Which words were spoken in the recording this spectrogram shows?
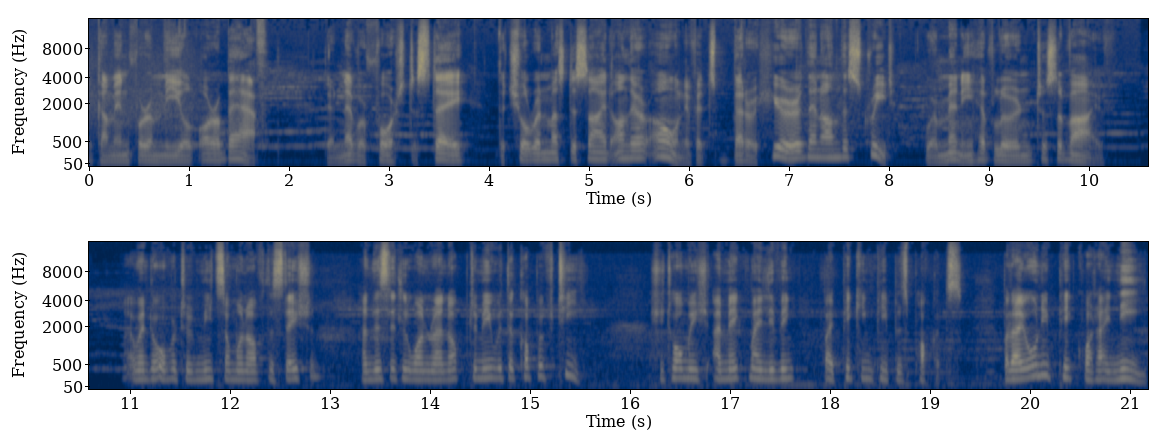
to come in for a meal or a bath. They're never forced to stay. The children must decide on their own if it's better here than on the street, where many have learned to survive. I went over to meet someone off the station, and this little one ran up to me with a cup of tea. She told me I make my living by picking people's pockets, but I only pick what I need.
